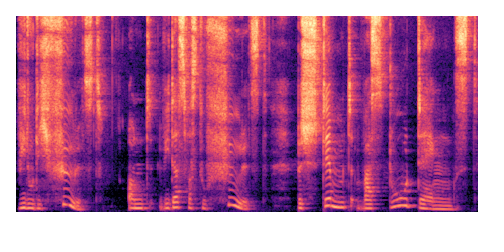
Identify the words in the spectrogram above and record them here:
wie du dich fühlst und wie das, was du fühlst, bestimmt, was du denkst,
